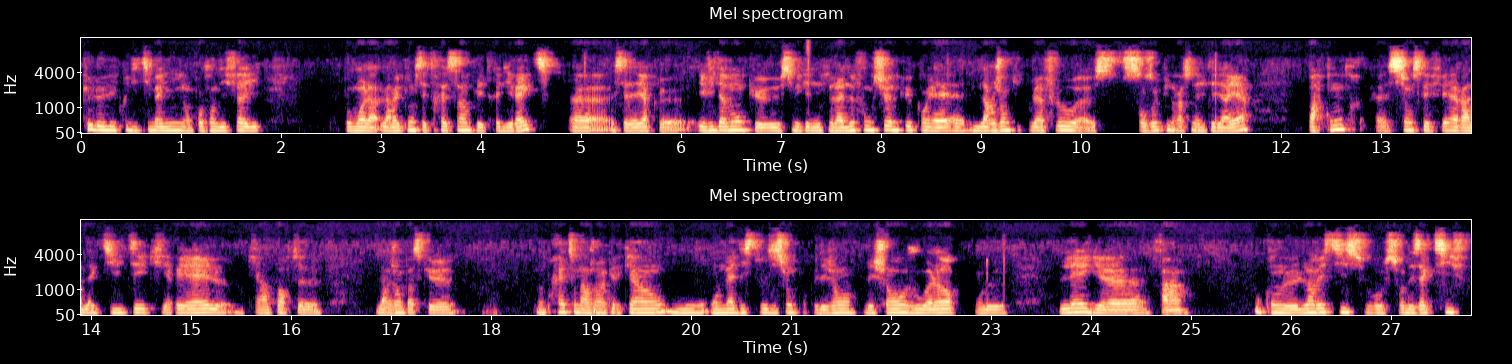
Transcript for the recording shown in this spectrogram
que le liquidity mining en pensant DeFi, pour moi, la, réponse est très simple et très directe. Euh, c'est-à-dire que, évidemment, que ce mécanisme-là ne fonctionne que quand il y a de l'argent qui coule à flot sans aucune rationalité derrière. Par contre, euh, si on se réfère à de l'activité qui est réelle, qui rapporte de l'argent parce que on prête son argent à quelqu'un ou on le met à disposition pour que des gens l'échangent ou alors on le lègue, enfin, ou qu'on l'investisse sur, des actifs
